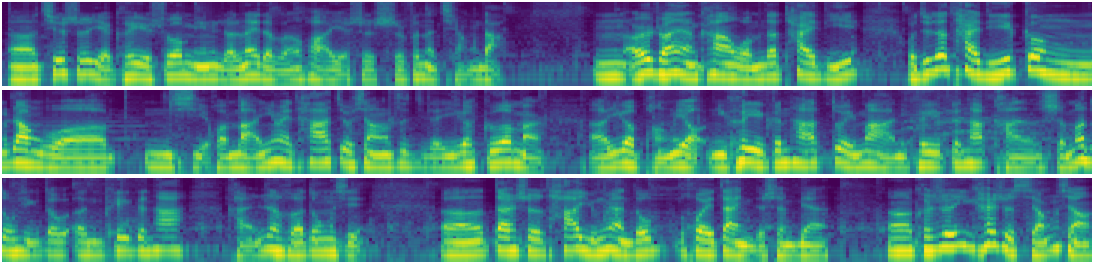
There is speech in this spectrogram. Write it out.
呃，其实也可以说明人类的文化也是十分的强大。嗯，而转眼看我们的泰迪，我觉得泰迪更让我嗯喜欢吧，因为他就像自己的一个哥们儿，呃，一个朋友，你可以跟他对骂，你可以跟他砍什么东西都，呃，你可以跟他砍任何东西，呃，但是他永远都会在你的身边。嗯，可是，一开始想想，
